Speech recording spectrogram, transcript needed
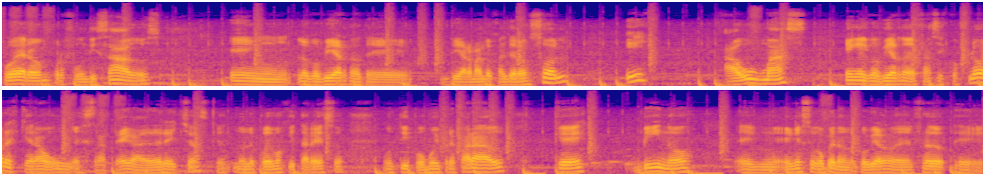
fueron profundizados en los gobiernos de, de Armando Calderón Sol y aún más en el gobierno de Francisco Flores, que era un estratega de derechas, que no le podemos quitar eso, un tipo muy preparado, que vino en, en ese gobierno, el gobierno de, Alfredo, de,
